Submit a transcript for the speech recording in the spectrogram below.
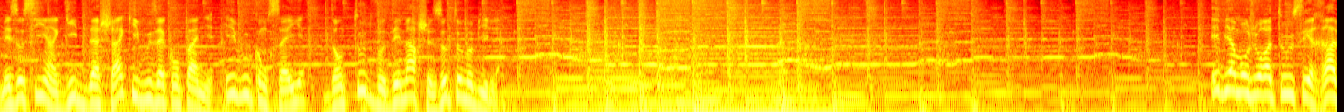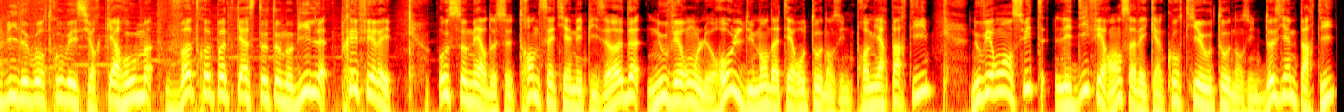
mais aussi un guide d'achat qui vous accompagne et vous conseille dans toutes vos démarches automobiles. Eh bien bonjour à tous et ravi de vous retrouver sur Caroom, votre podcast automobile préféré. Au sommaire de ce 37e épisode, nous verrons le rôle du mandataire auto dans une première partie, nous verrons ensuite les différences avec un courtier auto dans une deuxième partie,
